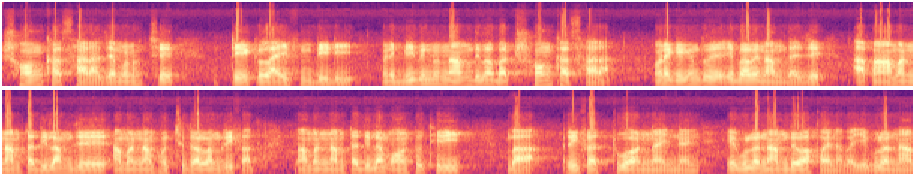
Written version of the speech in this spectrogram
সংখ্যা ছাড়া। যেমন হচ্ছে টেক লাইফ বিডি মানে বিভিন্ন নাম দিবা বাট সংখ্যা ছাড়া। অনেকে কিন্তু এভাবে নাম দেয় যে, আপা- আমার নামটা দিলাম যে, আমার নাম হচ্ছে ধরলাম রিফাত। আমার নামটা দিলাম ওয়ান টু থ্রি বা Rifat two one nine nine. এগুলো নাম দেওয়া হয় না ভাই, এগুলো নাম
